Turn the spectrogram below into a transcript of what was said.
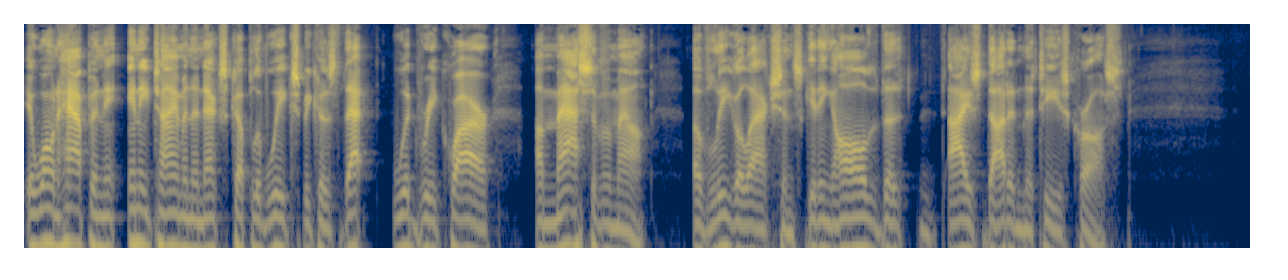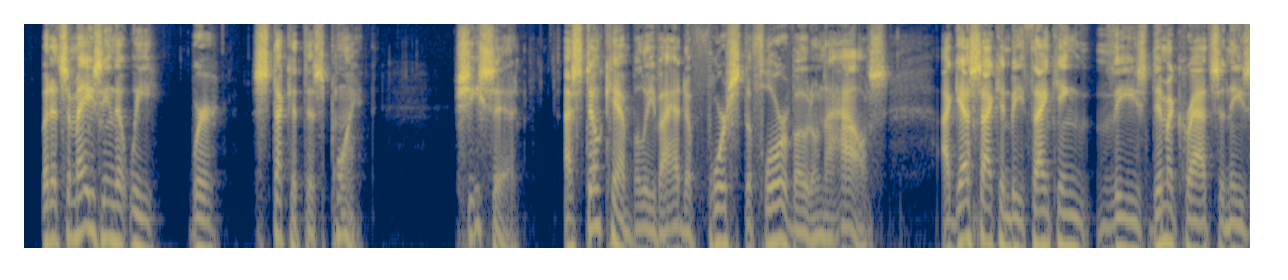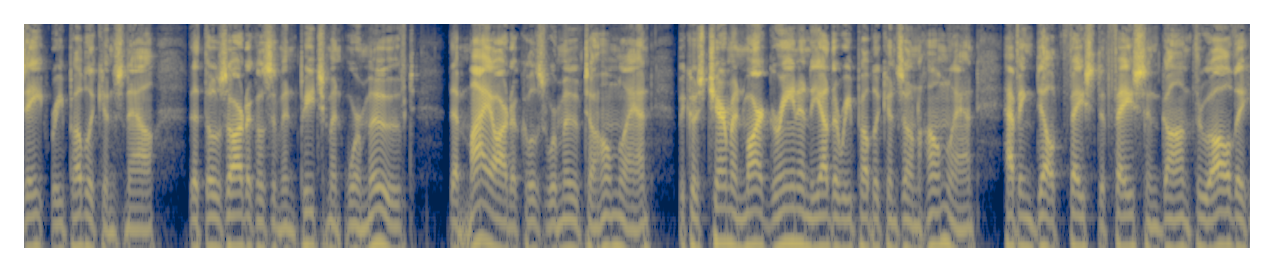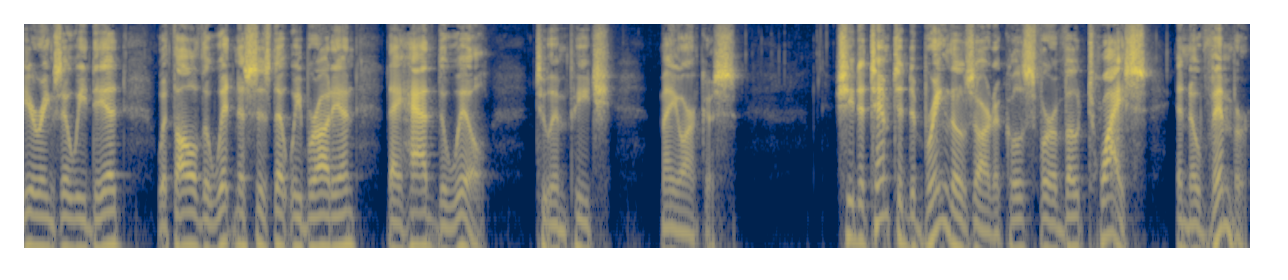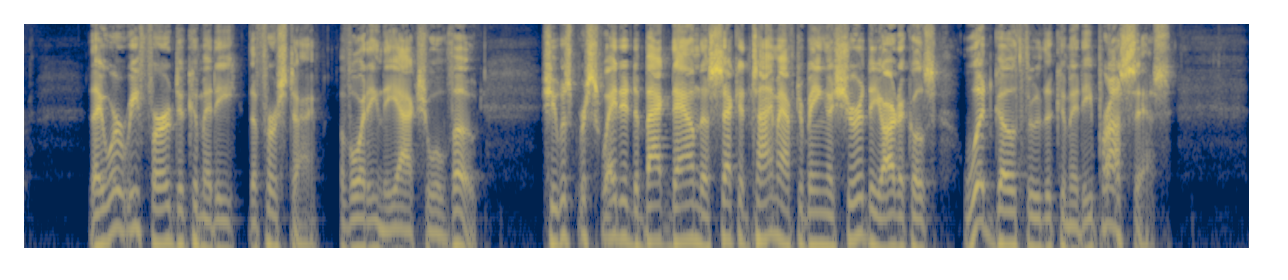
It won't happen anytime in the next couple of weeks because that would require a massive amount of legal actions, getting all the I's dotted and the T's crossed. But it's amazing that we were stuck at this point. She said, I still can't believe I had to force the floor vote on the House. I guess I can be thanking these Democrats and these eight Republicans now that those articles of impeachment were moved, that my articles were moved to Homeland, because Chairman Mark Green and the other Republicans on Homeland, having dealt face to face and gone through all the hearings that we did with all the witnesses that we brought in, they had the will to impeach Mayorkas. She'd attempted to bring those articles for a vote twice in November. They were referred to committee the first time, avoiding the actual vote. She was persuaded to back down the second time after being assured the articles would go through the committee process.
